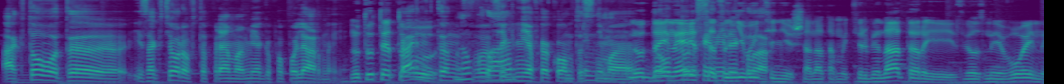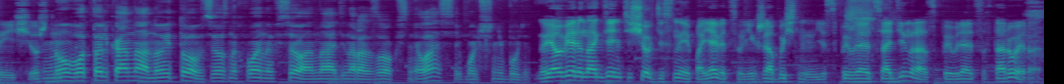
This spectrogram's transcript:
А кто вот э, из актеров-то прямо мега популярный? Ну тут эту... Каррингтон Ну, в Кларк, фигне в каком-то снимает. Ну, Дайнерис только это Эмилия не Кларк. вытянешь. Она там и Терминатор, и Звездные войны, и еще что-то. Ну вот только она, ну и то, в Звездных войнах все, она один разок снялась и больше не будет. Но я уверен, она где-нибудь еще в Диснее появится. У них же обычно, если появляется один раз, появляется второй раз.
